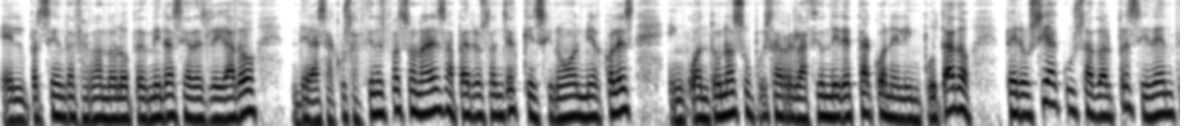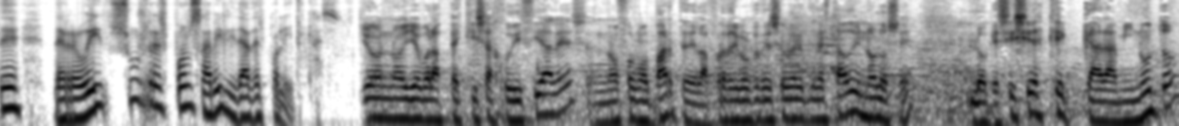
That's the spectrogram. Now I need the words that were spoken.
el presidente Fernando López Mira se ha desligado de las acusaciones personales a Pedro Sánchez, que insinuó el miércoles en cuanto a una supuesta relación directa con el imputado, pero sí ha acusado al presidente de rehuir sus responsabilidades políticas. Yo no llevo las pesquisas judiciales, no formo parte de la Fuerza de Cuerpos de Seguridad del Estado y no lo sé. Lo que sí sé es que cada minuto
